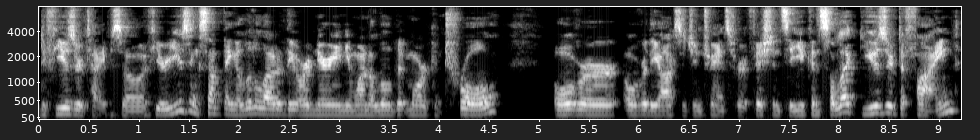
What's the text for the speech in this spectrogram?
diffuser type. So if you're using something a little out of the ordinary and you want a little bit more control over, over the oxygen transfer efficiency, you can select user-defined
